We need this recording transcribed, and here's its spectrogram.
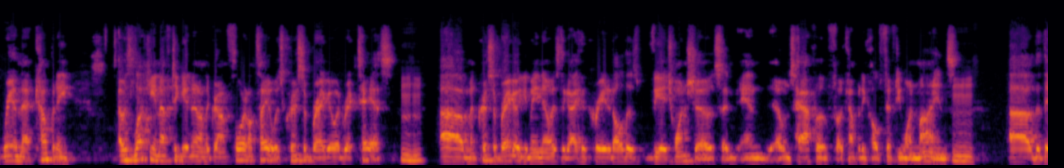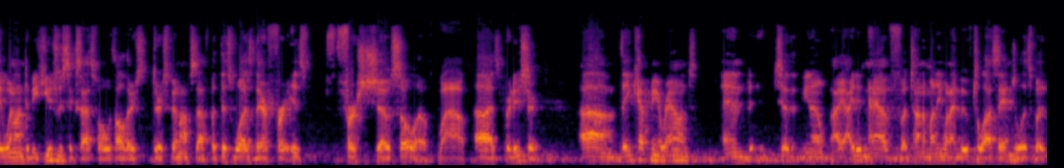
ran that company I was lucky enough to get in on the ground floor, and I'll tell you, it was Cris Abrego and Rick Tejas. Mm-hmm. Um, and Cris Abrego, you may know, is the guy who created all those VH1 shows and, and owns half of a company called 51 Minds. Mm-hmm. Uh, that they went on to be hugely successful with all their their spinoff stuff. But this was their fir- his first show solo. Wow! Uh, as a producer, um, they kept me around and to you know I, I, didn't have a ton of money when I moved to Los Angeles, but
